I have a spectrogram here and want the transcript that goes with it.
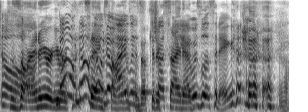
So Mm-hmm. Sorry, I know you were, you no, were no, saying no, no. stuff. I was get trust me, excited. I was listening. yeah.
